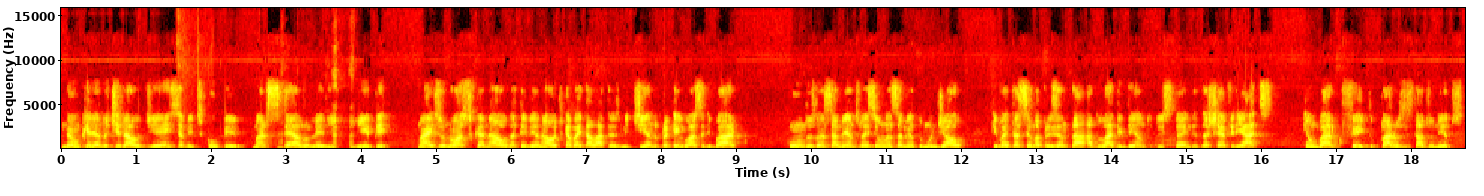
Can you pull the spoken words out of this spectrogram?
não querendo tirar audiência, me desculpe, Marcelo, Lene e Felipe, mas o nosso canal da TV Náutica vai estar lá transmitindo para quem gosta de barco. Um dos lançamentos vai ser um lançamento mundial que vai estar sendo apresentado lá de dentro do stand da Chef Yachts, que é um barco feito para os Estados Unidos.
